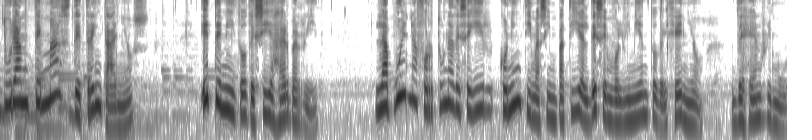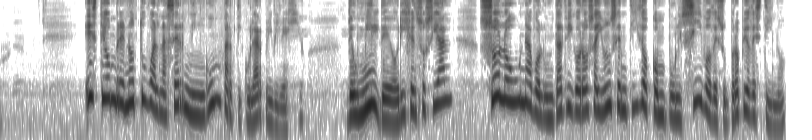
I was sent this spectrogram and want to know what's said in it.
Durante más de 30 años he tenido, decía Herbert Reed, la buena fortuna de seguir con íntima simpatía el desenvolvimiento del genio de Henry Moore. Este hombre no tuvo al nacer ningún particular privilegio. De humilde origen social, solo una voluntad vigorosa y un sentido compulsivo de su propio destino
